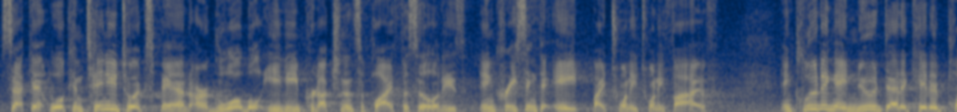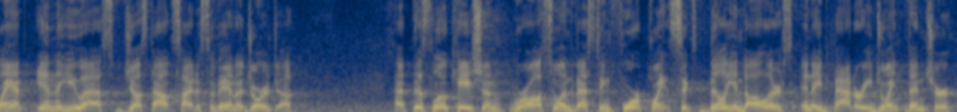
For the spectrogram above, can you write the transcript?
Second, we'll continue to expand our global EV production and supply facilities, increasing to eight by 2025, including a new dedicated plant in the U.S. just outside of Savannah, Georgia. At this location, we're also investing $4.6 billion in a battery joint venture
